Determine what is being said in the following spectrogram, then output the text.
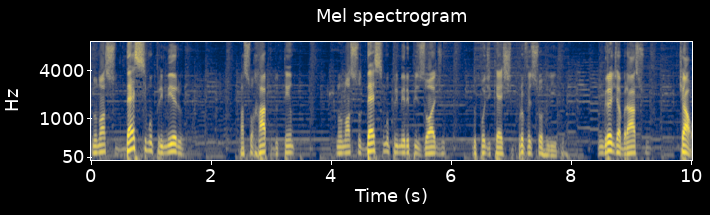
no nosso 11 primeiro, passou rápido o tempo, no nosso 11 primeiro episódio do podcast Professor Líder. Um grande abraço, tchau!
